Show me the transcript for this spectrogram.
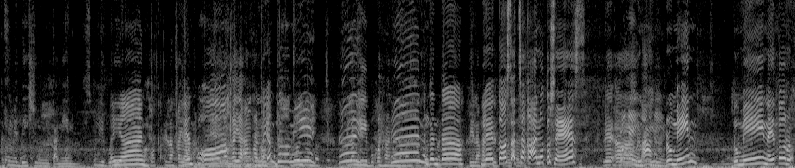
Kasi may days yung tanim. Ayan. Ilang kaya? Ayan po, oh. Ilang kaya ang ano? Ay, ang dami. Ilang libo ka na naman. Ayan, ang ganda. Lettuce at saka ano to, sis? Le, uh, romaine. Ah, romaine? Romaine. Ay, ito, ro-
